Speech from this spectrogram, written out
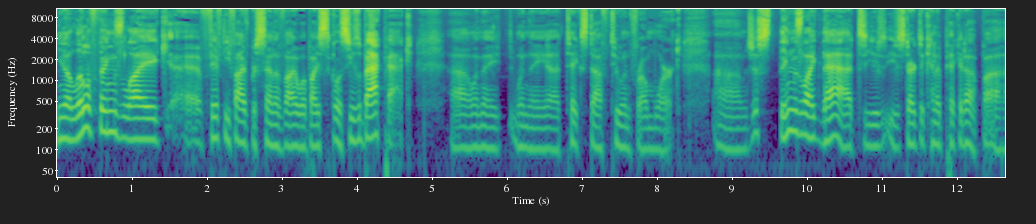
You know, little things like uh, 55% of Iowa bicyclists use a backpack uh, when they when they uh, take stuff to and from work. Um, just things like that. You you start to kind of pick it up. Uh,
